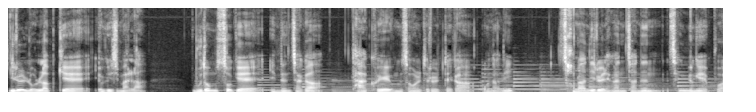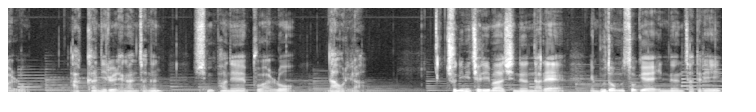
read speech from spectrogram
이를 놀랍게 여기지 말라. 무덤 속에 있는 자가 다 그의 음성을 들을 때가 오나니 선한 일을 행한 자는 생명의 부활로 악한 일을 행한 자는 심판의 부활로 나오리라. 주님이 재림하시는 날에 무덤 속에 있는 자들이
